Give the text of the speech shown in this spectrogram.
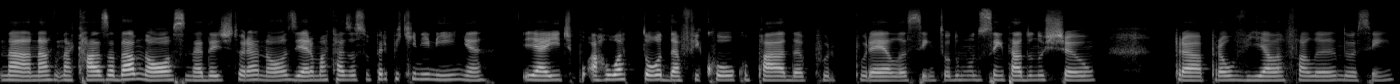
na, na, na casa da Nós, né, da editora Nós, e era uma casa super pequenininha. E aí, tipo, a rua toda ficou ocupada por, por ela, assim, todo mundo sentado no chão pra, pra ouvir ela falando, assim.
